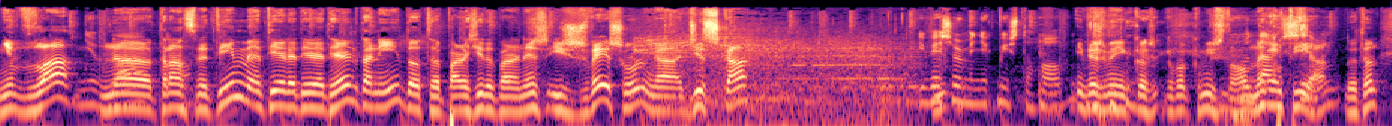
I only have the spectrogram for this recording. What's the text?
Një vlla në transmetim etj etj etj tani do të paraqitet para nesh i zhveshur nga gjithçka. I veshur me një këmishë të hollë. I veshur me një këmishë të hollë me kutia, do të thënë.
